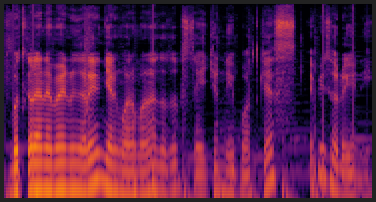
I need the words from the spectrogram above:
Buat kalian yang pengen dengerin, jangan ke mana-mana, tetap stay tune di podcast episode ini.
